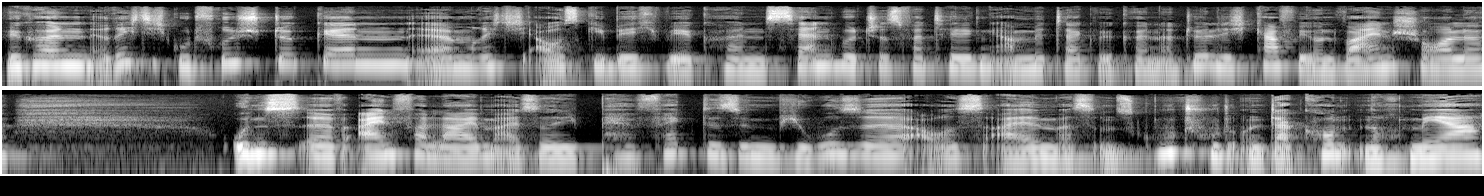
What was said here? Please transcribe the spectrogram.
Wir können richtig gut frühstücken, ähm, richtig ausgiebig. Wir können Sandwiches vertilgen am Mittag. Wir können natürlich Kaffee und Weinschorle uns äh, einverleiben, also die perfekte Symbiose aus allem, was uns gut tut. Und da kommt noch mehr.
